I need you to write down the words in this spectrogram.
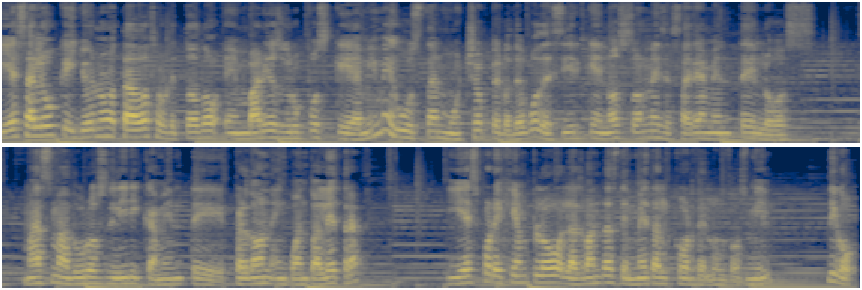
Y es algo que yo he notado sobre todo en varios grupos que a mí me gustan mucho, pero debo decir que no son necesariamente los más maduros líricamente, perdón, en cuanto a letra. Y es, por ejemplo, las bandas de metalcore de los 2000. Digo,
